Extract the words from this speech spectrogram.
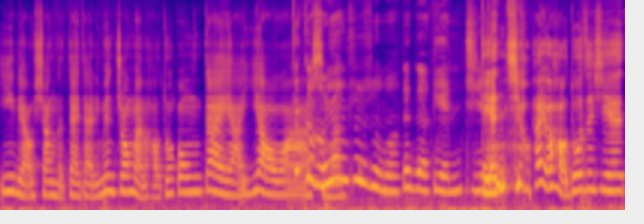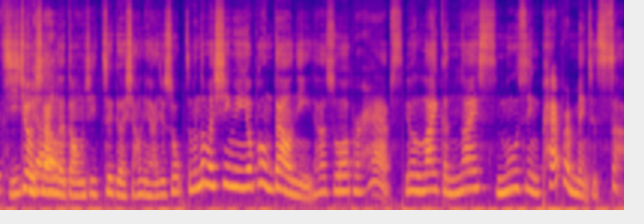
医疗箱的袋袋，里面装满了好多绷带呀、药啊这个好像是什么？那个碘酒。碘酒，她有好多这些急救箱的东西。这个小女孩就说：“怎么那么幸运又碰到你？”她说：“Perhaps you like a nice smoothing peppermint to suck。”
